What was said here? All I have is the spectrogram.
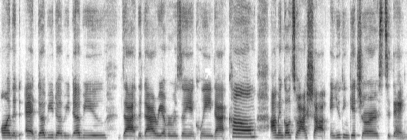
on the at www.thediaryofaresilientqueen.com um, and go to our shop and you can get yours today.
